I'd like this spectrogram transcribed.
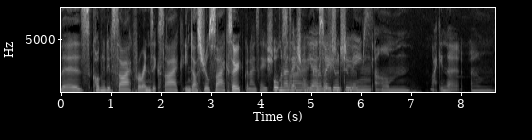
There's cognitive psych, forensic psych, industrial psych. So, organizational, organizational, psych, yeah. So, if you're doing, um, like in the um,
